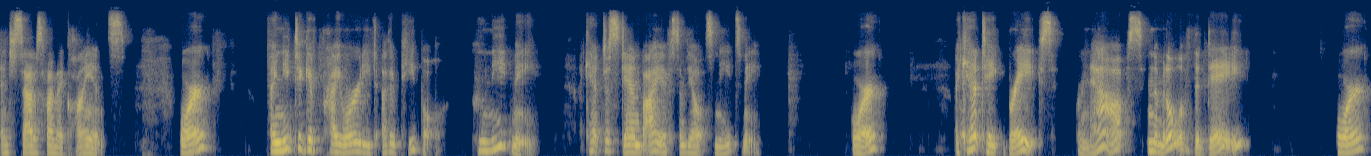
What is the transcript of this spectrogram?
and to satisfy my clients. Or I need to give priority to other people who need me. I can't just stand by if somebody else needs me. Or I can't take breaks or naps in the middle of the day. Or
